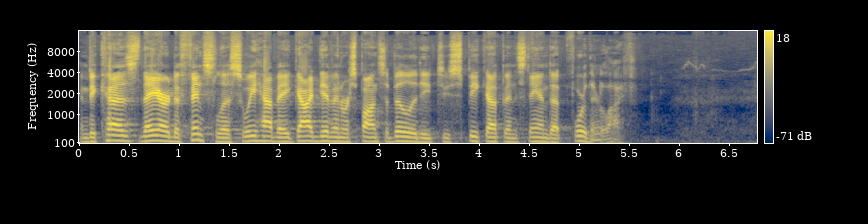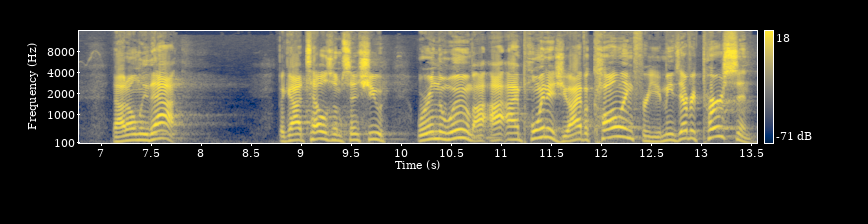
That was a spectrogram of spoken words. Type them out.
And because they are defenseless, we have a God given responsibility to speak up and stand up for their life. Not only that, but God tells them, since you were in the womb, I, I appointed you. I have a calling for you. It means every person.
